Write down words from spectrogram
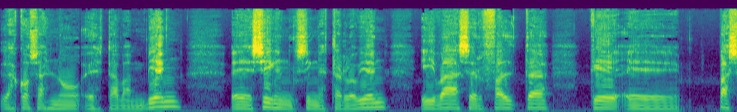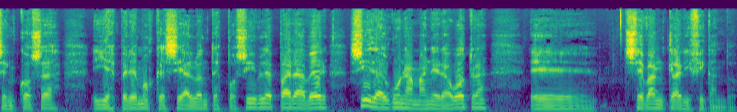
las cosas no estaban bien, siguen sin estarlo bien y va a hacer falta que pasen cosas y esperemos que sea lo antes posible para ver si de alguna manera u otra eh, se van clarificando.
